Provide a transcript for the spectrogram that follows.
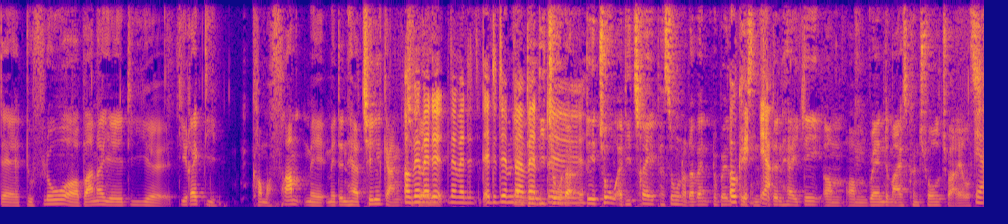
da Duflo og Banerje, de, øh, de rigtig kommer frem med, med den her tilgang. Og hvem er det? Hvem er det? Er det dem, der ja, det vandt? De to, der, det er to af de tre personer, der vandt Nobelprisen okay, ja. for den her idé om, om randomized control trials. Ja.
